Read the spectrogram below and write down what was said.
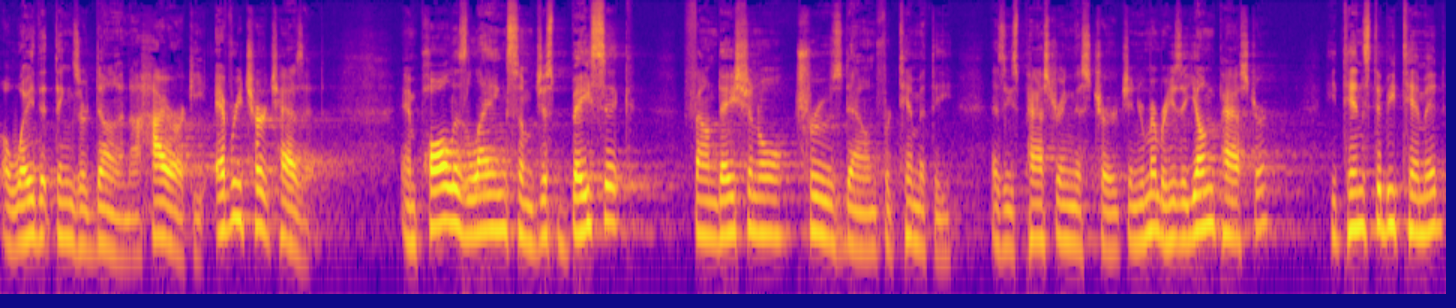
a way that things are done, a hierarchy. Every church has it. And Paul is laying some just basic foundational truths down for Timothy as he's pastoring this church. And remember, he's a young pastor, he tends to be timid.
